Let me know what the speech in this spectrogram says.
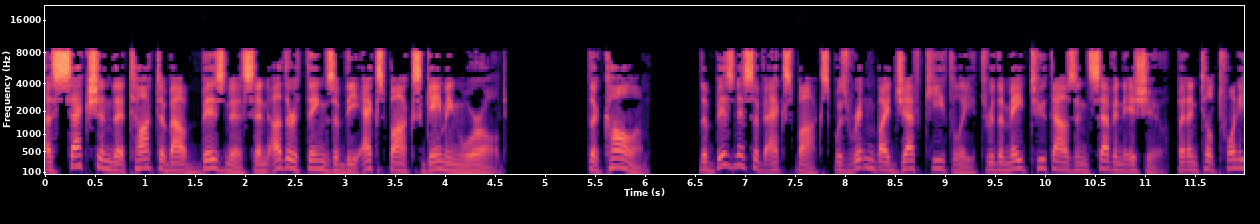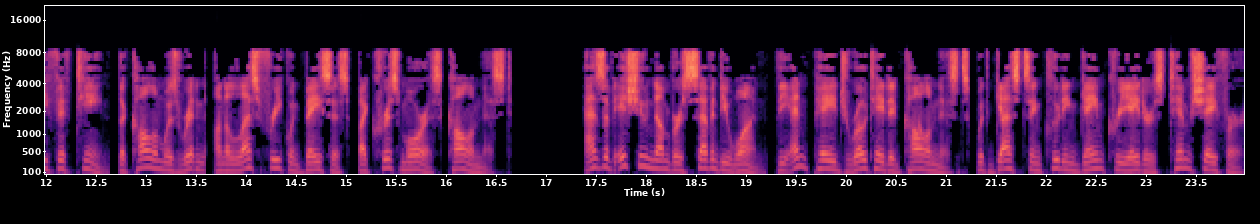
A section that talked about business and other things of the Xbox gaming world. The column, The Business of Xbox was written by Geoff Keighley through the May 2007 issue, but until 2015, the column was written, on a less frequent basis, by Chris Morris columnist. As of issue number 71, the end page rotated columnists, with guests including game creators Tim Schafer,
